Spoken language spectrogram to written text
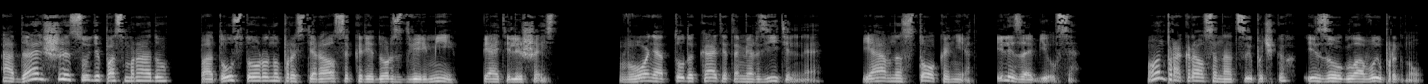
А дальше, судя по смраду, по ту сторону простирался коридор с дверьми, пять или шесть. Вонь оттуда катит омерзительная. Явно стока нет, или забился. Он прокрался на цыпочках, из-за угла выпрыгнул.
